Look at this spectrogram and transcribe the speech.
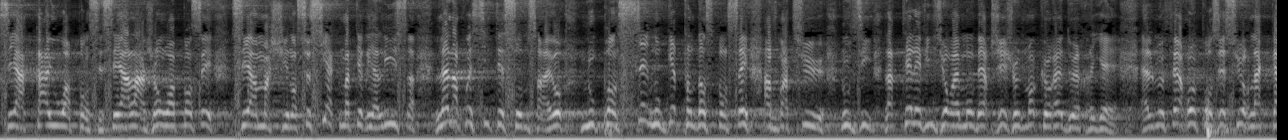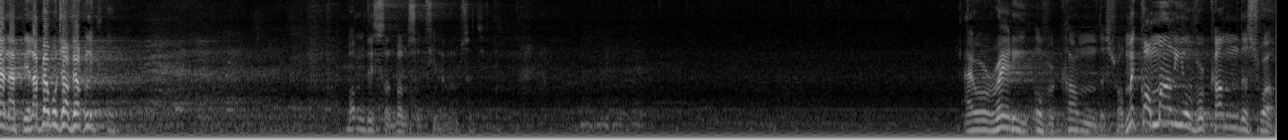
c'est à caillou à penser, c'est à l'argent à penser, c'est à machine. Ce siècle matérialiste, là après citer son ça, nous pensons, nous avons tendance à penser à voiture. Nous dit, la télévision est mon berger, je ne manquerai de rien. Elle me fait reposer sur la canapé. La paix mon Dieu vers Bon, me descendre, bon, me sortir, bon, me sortir. I already overcome this world. Mais comment il overcome this world?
